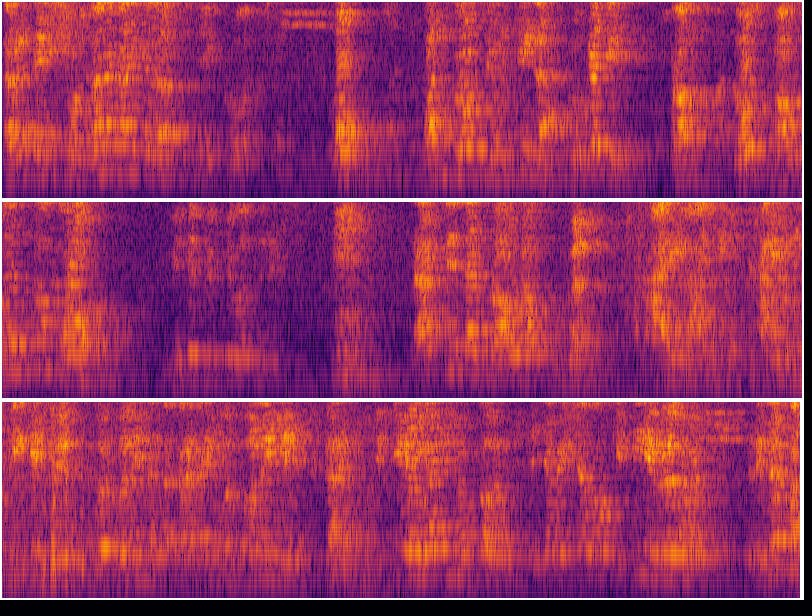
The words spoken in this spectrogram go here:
कारण त्यांनी शोधताना काय केलं एक क्रोध Oh, one crore seventeen lakh. Look at it. From those thousand thousand to crore. Within 51 minutes. Hmm. That is the proud of Google. I, I, I don't think it verbally त्याचं खरं काही महत्त्व नाहीये कारण किती वेगाने शोधतोय याच्यापेक्षा तो किती irrelevant. Remember,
